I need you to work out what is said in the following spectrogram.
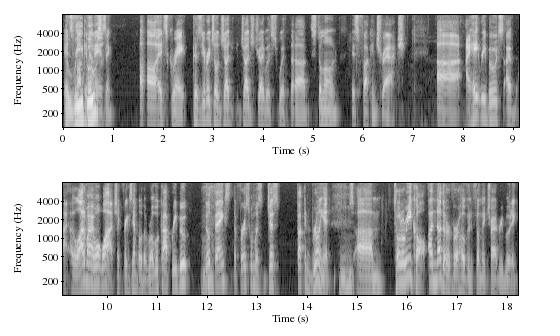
The It's fucking reboot? amazing. Oh, it's great because the original Judge Judge Dredd with with uh, Stallone is fucking trash. Uh, I hate reboots. I, I a lot of them I won't watch. Like for example, the RoboCop reboot. No thanks. The first one was just fucking brilliant. Mhm. Um, Total Recall, another Verhoeven film they tried rebooting.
